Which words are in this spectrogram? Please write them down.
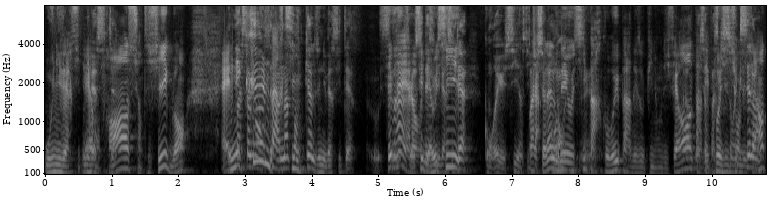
ou universitaire, en France, scientifique, bon, elle n'est qu'une partie. Pas n'importe quels universitaires. C'est vrai. Alors, aussi des universitaires qui ont réussi institutionnellement. on est aussi parcouru par des opinions différentes, par des positions différentes.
